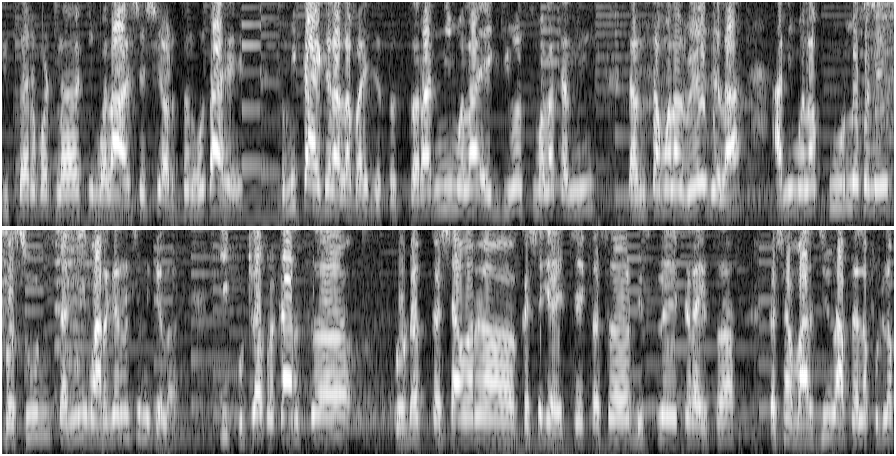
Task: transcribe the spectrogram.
की सर म्हटलं की मला अशी अडचण होत आहे. तर मी काय करायला पाहिजे? तर सरांनी मला एक दिवस मला त्यांनी त्यांचा मला वेळ दिला आणि मला पूर्णपणे बसून त्यांनी मार्गदर्शन केलं की कुठल्या प्रकारचं प्रोडक्ट कशावर कसे घ्यायचे कसं डिस्प्ले करायचं कशा मार्जिन आपल्याला कुठल्या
